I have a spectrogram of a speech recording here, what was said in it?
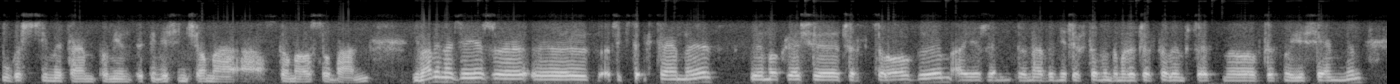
ugościmy tam pomiędzy 50 a 100 osobami. I mamy nadzieję, że znaczy chcemy w tym okresie czerwcowym, a jeżeli to nawet nie czerwcowym, to może czerwcowym wczesno, wczesno jesiennym, E,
